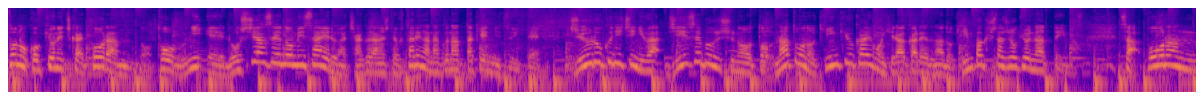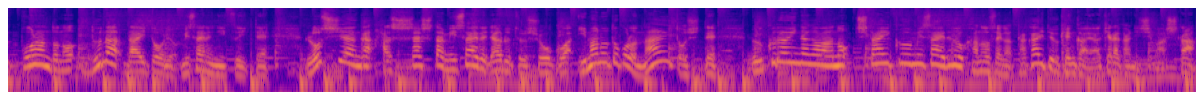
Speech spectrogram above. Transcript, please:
との国境に近いポーランド東部に、えロシア製のミサイルが着弾して2人が亡くなった件について16日には G7 首脳と NATO の緊急会合が開かれるなど緊迫した状況になっています。さあポーランポーランドのドゥナ大統領ミサイルについてロシアが発射したミサイルであるという証拠は今のところないとしてウクライナ側の地対空ミサイルの可能性が高いという見解を明らかにしました。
